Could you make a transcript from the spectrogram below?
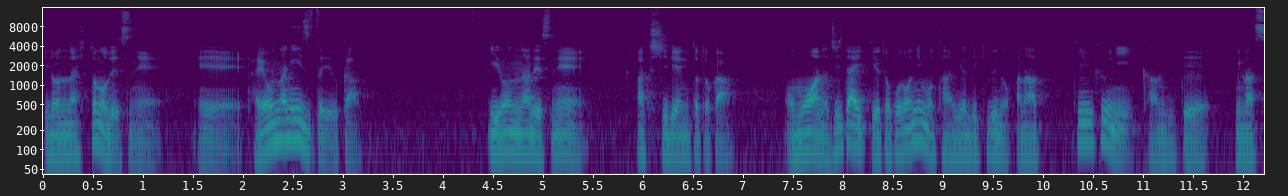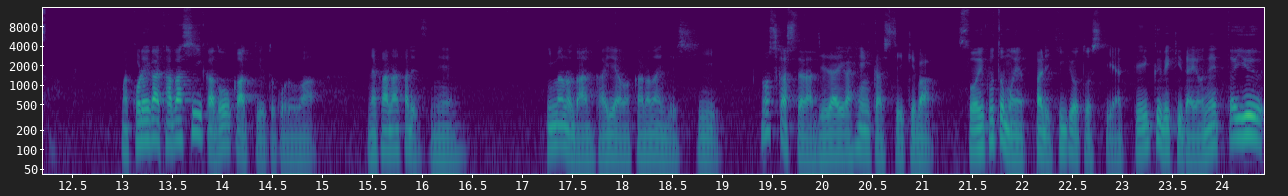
いろんな人のですね、えー、多様なニーズというかいろんなですねアクシデントとか思わぬ事態っていうところにも対応できるのかなっていうふうに感じています。まあ、これが正しいかどうかっていうところはなかなかですね今の段階ではわからないですしもしかしたら時代が変化していけばそういうこともやっぱり企業としてやっていくべきだよねという、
